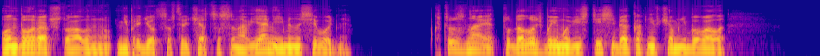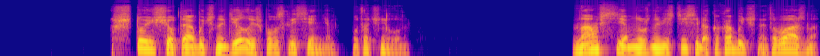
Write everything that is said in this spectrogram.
Он был рад, что Алану не придется встречаться с сыновьями именно сегодня. Кто знает, удалось бы ему вести себя, как ни в чем не бывало. «Что еще ты обычно делаешь по воскресеньям?» — уточнил он. «Нам всем нужно вести себя, как обычно, это важно.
